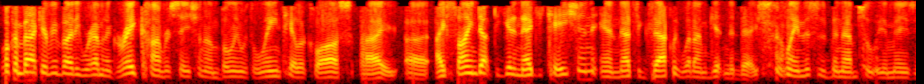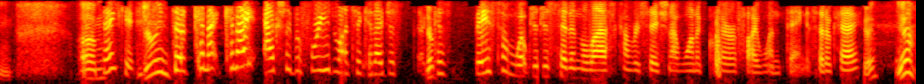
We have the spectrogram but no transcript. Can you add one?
Welcome back, everybody. We're having a great conversation on bullying with Elaine Taylor Klaus. I uh, I signed up to get an education, and that's exactly what I'm getting today. So, Elaine, this has been absolutely amazing. Um, Thank you. During So can I can I actually before you launch it, can I just Yep. because based on what we just said in the last conversation, I want to clarify one thing. Is that okay? okay, yeah,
